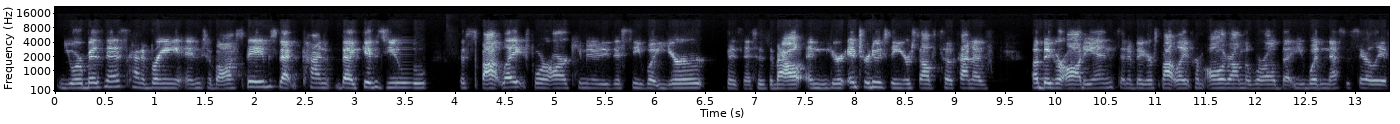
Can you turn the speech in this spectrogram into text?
your business, kind of bringing it into Boss Babes that kind that gives you the spotlight for our community to see what your business is about, and you're introducing yourself to kind of a bigger audience and a bigger spotlight from all around the world that you wouldn't necessarily have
